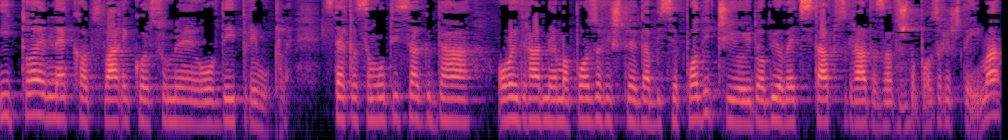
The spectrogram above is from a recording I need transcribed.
i to je neka od stvari koje su me ovde i privukle. Stekla sam utisak da ovaj grad nema pozorište da bi se podičio i dobio veći status grada zato što pozorište ima,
